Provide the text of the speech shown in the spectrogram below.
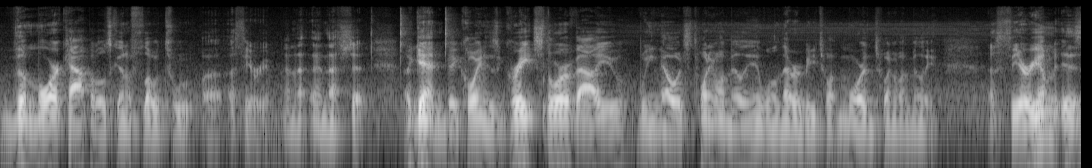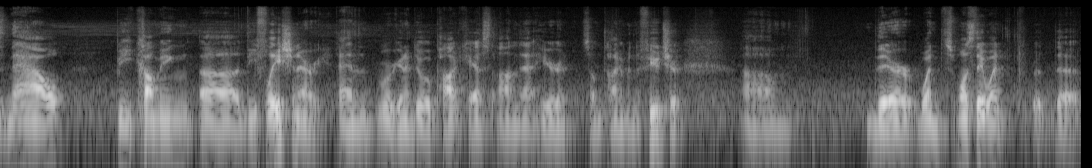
the more capital is going to flow to uh, Ethereum, and that, and that's it. Again, Bitcoin is a great store of value. We know it's 21 million. Will never be tw- more than 21 million. Ethereum is now becoming uh, deflationary, and we're going to do a podcast on that here sometime in the future. Um, there, once once they went the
